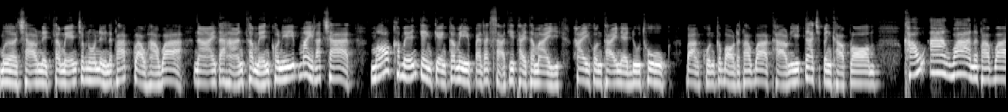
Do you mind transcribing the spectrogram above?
เมื่อชาวเน็ตเขมรจำนวนหนึ่งนะครับ กล่าวหาว่านายทหารเขมรคนนี้ไม่รักชาติ หมอเขมรเก่งๆก็มีไปรักษาที่ไทยทำไม ให้คนไทยเนี่ยดูถูก บางคนก็บอกนะครับว่าข่าวนี้น่าจะเป็นข่าวปลอม เขาอ้างว่านะครับว่า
